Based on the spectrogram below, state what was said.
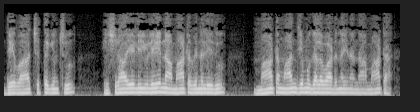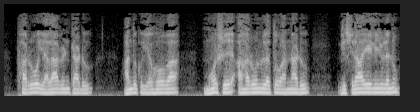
దేవా చిత్తగించు. ఇస్రాయేలీయులే నా మాట వినలేదు. మాట మాంద్యము గలవాడనైన నా మాట ఫరో ఎలా వింటాడు? అందుకు యహోవా మోషే అహరోనులతో అన్నాడు ఇస్రాయేలీయులను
